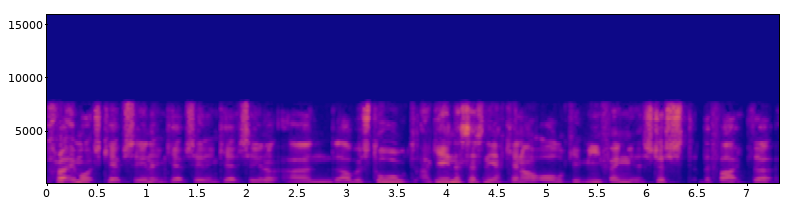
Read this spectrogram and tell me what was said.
pretty much kept saying it and kept saying it and kept saying it, and I was told again, this isn't a kind of all look at me thing. It's just the fact that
